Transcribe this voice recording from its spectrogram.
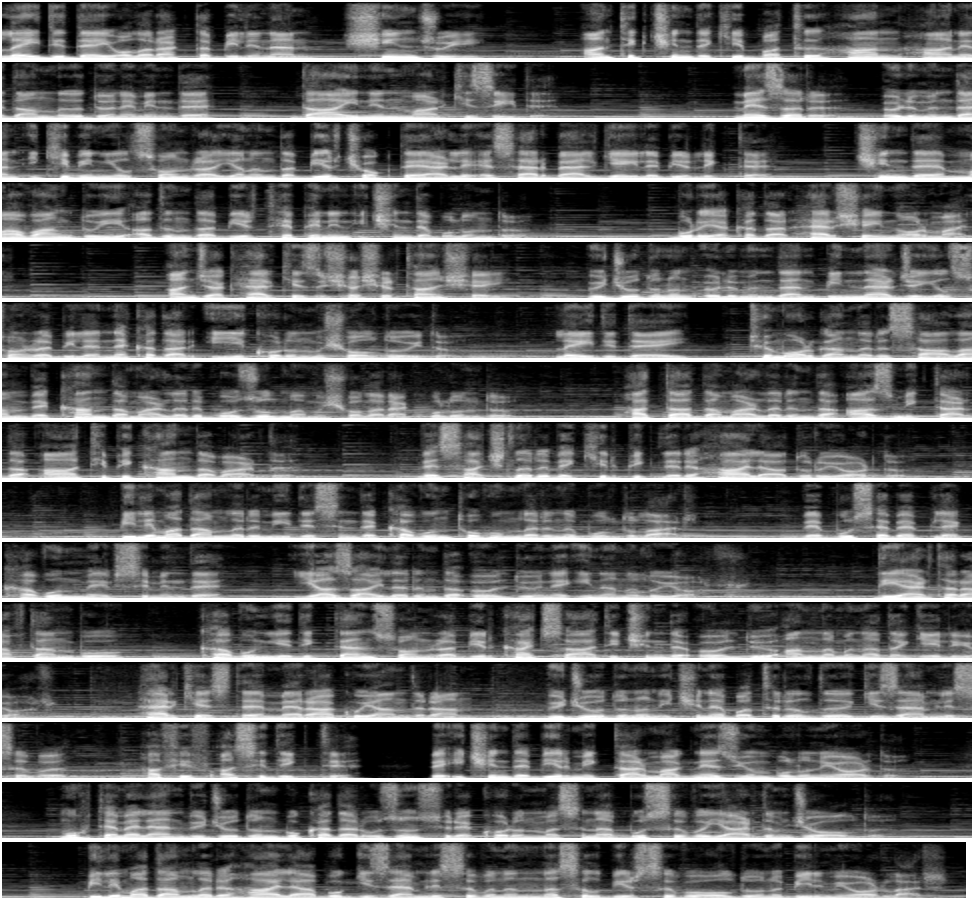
Lady Day olarak da bilinen Shinjui, Antik Çin'deki Batı Han hanedanlığı döneminde Dai'nin markiziydi. Mezarı, ölümünden 2000 yıl sonra yanında birçok değerli eser belge ile birlikte Çin'de Mawangdui adında bir tepenin içinde bulundu. Buraya kadar her şey normal. Ancak herkesi şaşırtan şey, vücudunun ölümünden binlerce yıl sonra bile ne kadar iyi korunmuş olduğuydu. Lady Day, tüm organları sağlam ve kan damarları bozulmamış olarak bulundu. Hatta damarlarında az miktarda A tipi kan da vardı ve saçları ve kirpikleri hala duruyordu. Bilim adamları midesinde kavun tohumlarını buldular ve bu sebeple kavun mevsiminde yaz aylarında öldüğüne inanılıyor. Diğer taraftan bu, kavun yedikten sonra birkaç saat içinde öldüğü anlamına da geliyor. Herkeste merak uyandıran, vücudunun içine batırıldığı gizemli sıvı, hafif asidikti ve içinde bir miktar magnezyum bulunuyordu. Muhtemelen vücudun bu kadar uzun süre korunmasına bu sıvı yardımcı oldu. Bilim adamları hala bu gizemli sıvının nasıl bir sıvı olduğunu bilmiyorlar.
